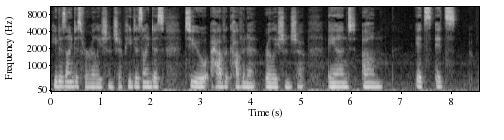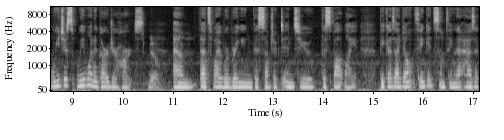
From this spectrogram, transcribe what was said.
He designed us for relationship. He designed us to have a covenant relationship, and um, it's it's we just we want to guard your hearts. yeah, Um, that's why we're bringing this subject into the spotlight because I don't think it's something that has a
